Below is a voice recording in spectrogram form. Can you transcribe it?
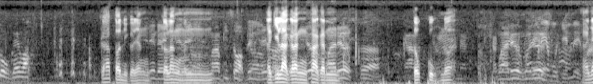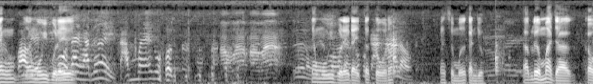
โลกได้วะครับตอนนี้ก็ยังกำลังมันมาพิสอบได้นี่นักกีฬากำลังพากันมาเด้อเออตกกุ้งเนาะมาเด้อมาเด้ออะยังยังมูมีผู้ใดได้วัดเลยตำแม่งหมดเออยังมูมีผู้ใดใดตักโตเนาะหรอยังเสมอกันอยู่ ครับเริ่มมาจากเก่า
